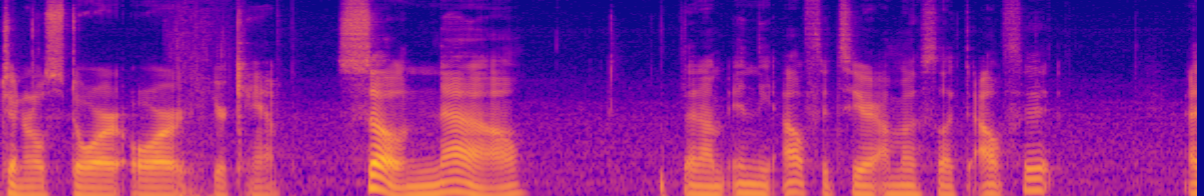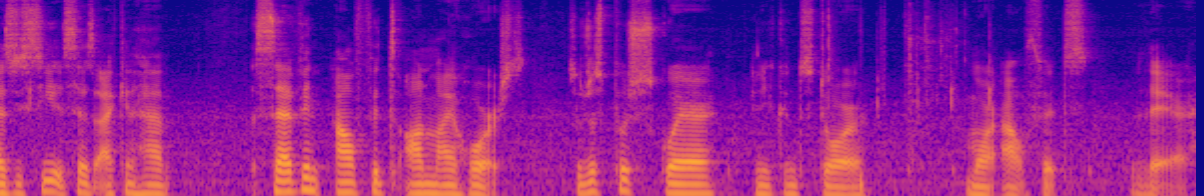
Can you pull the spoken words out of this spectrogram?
general store or your camp. So now that I'm in the outfits here, I'm going to select outfit. As you see, it says I can have seven outfits on my horse. So just push square and you can store more outfits there.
